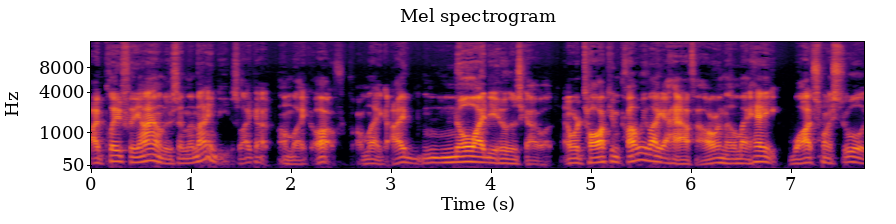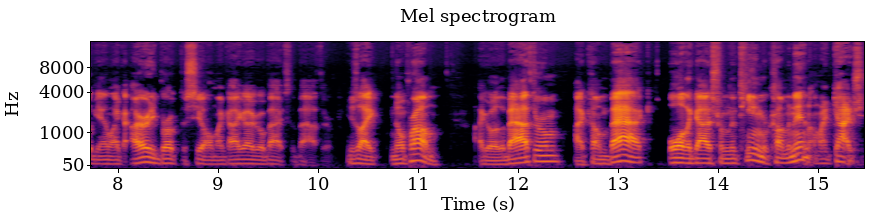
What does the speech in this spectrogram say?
I played for the Islanders in the 90s. Like, I, got I'm like, oh, I'm like, I had no idea who this guy was. And we're talking probably like a half hour. And then I'm like, hey, watch my stool again. Like, I already broke the seal. I'm like, I got to go back to the bathroom. He's like, no problem. I go to the bathroom. I come back. All the guys from the team are coming in. I'm like, guys,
